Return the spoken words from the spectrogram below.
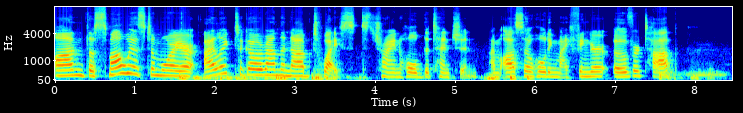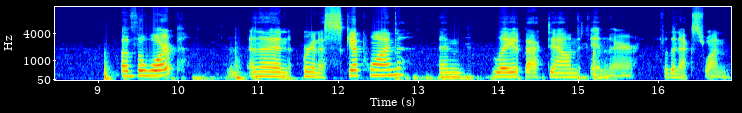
on the small wisdom warrior, I like to go around the knob twice to try and hold the tension. I'm also holding my finger over top of the warp. And then we're going to skip one and lay it back down in there for the next one.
